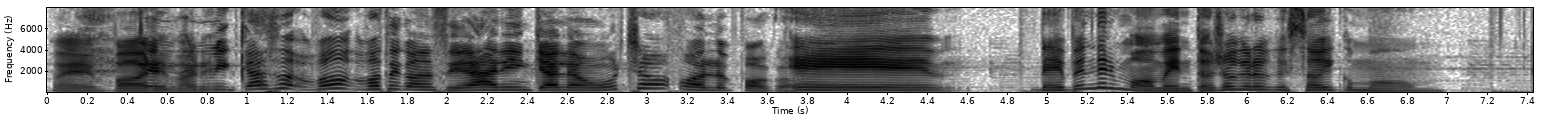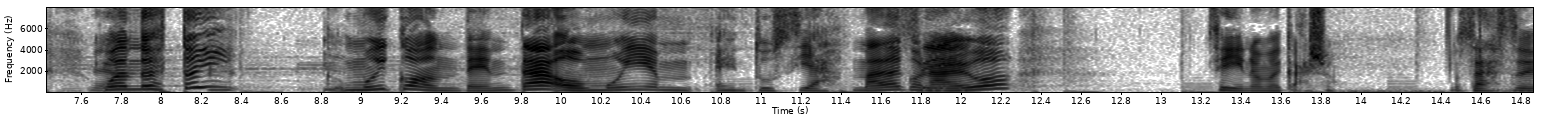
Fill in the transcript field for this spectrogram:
bueno, pobre, en, pobre. en mi caso, ¿vos, vos te considerás alguien que habla mucho o habla poco? Eh, depende del momento. Yo creo que soy como. Bien. Cuando estoy muy contenta o muy em- entusiasmada con Sí. algo, sí, no me callo. O sea, soy.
